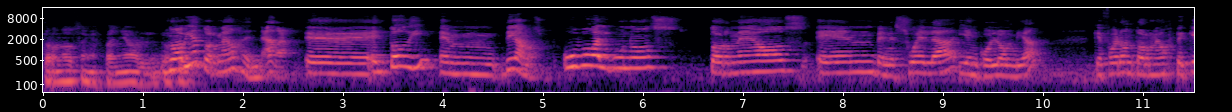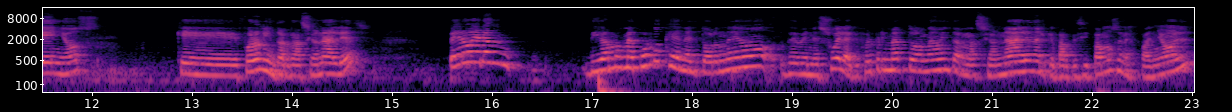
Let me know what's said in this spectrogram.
torneos en español. entonces- No había torneos de nada. Eh, el TODI, em, digamos, hubo algunos torneos en Venezuela y en Colombia, que fueron torneos pequeños, que fueron internacionales, pero eran digamos, me acuerdo que en el torneo de Venezuela, que fue el primer torneo internacional en el que participamos en español,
